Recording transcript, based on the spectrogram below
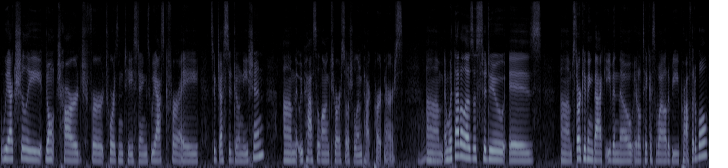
we actually don't charge for tours and tastings. We ask for a suggested donation um, that we pass along to our social impact partners. Um, and what that allows us to do is um, start giving back, even though it'll take us a while to be profitable.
